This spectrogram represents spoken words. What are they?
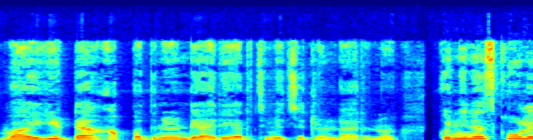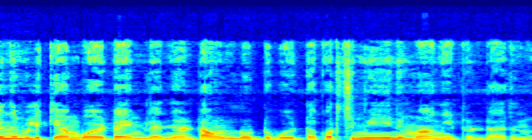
വൈകിട്ട് അപ്പത്തിന് വേണ്ടി അരി അരച്ച് വെച്ചിട്ടുണ്ടായിരുന്നു. കുഞ്ഞിനെ സ്കൂളിൽ നിന്ന് വിളിക്കാൻ പോയ ടൈമിൽ ഞാൻ ടൗണിലോട്ട് പോയിട്ട് കുറച്ച് മീനും വാങ്ങിയിട്ടുണ്ടായിരുന്നു.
